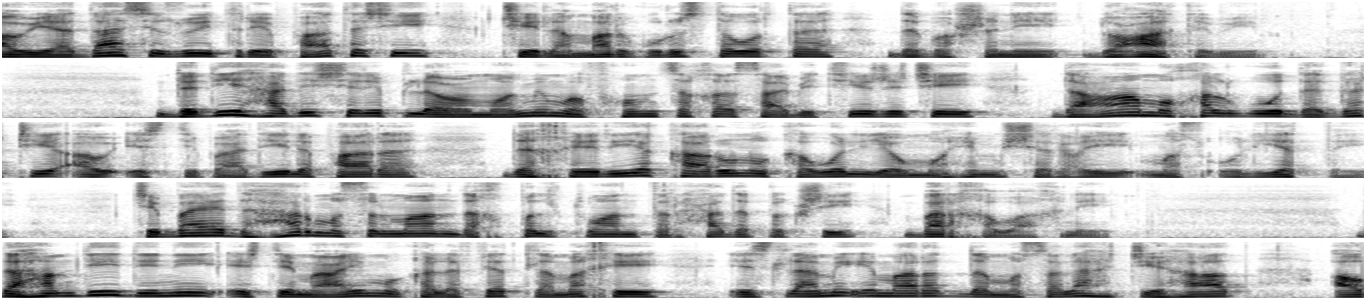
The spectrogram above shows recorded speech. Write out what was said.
او یا داسې زوی ترې پاته شي چې له مرګ وروسته ورته د بښنې دعا کوي. ددې حدیث شریف له عمومي مفهوم څخه ثابتیږي چي د عامو خلګو د ګټي او استفادې لپاره د خیریه کارونو کول یو مهم شرعي مسؤلیت دی چي باید هر مسلمان د خپل توان تر حده پکښي برخه واخلي. د همدې دیني اجتماعي مکلفیت له مخي اسلامي امارت د مسلح جهاد او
